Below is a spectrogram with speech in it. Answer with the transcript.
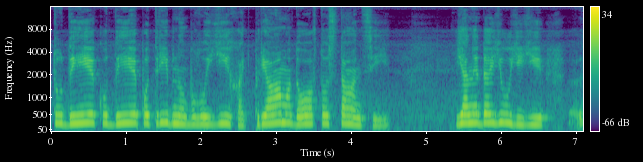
туди, куди потрібно було їхати, прямо до автостанції. Я не даю її, е,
